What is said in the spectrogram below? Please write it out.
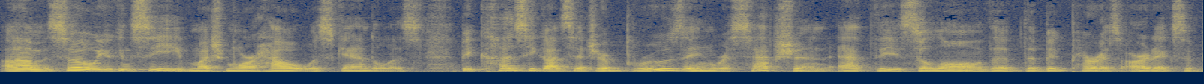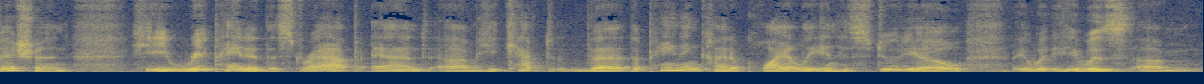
Um, so you can see much more how it was scandalous. Because he got such a bruising reception at the Salon, the, the big Paris art exhibition, he repainted the strap and um, he kept the, the painting kind of quietly in his studio. It, he was um,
